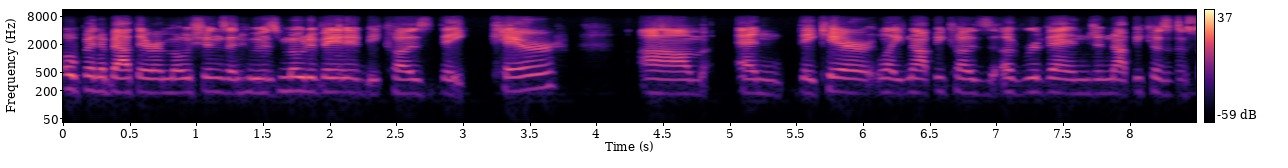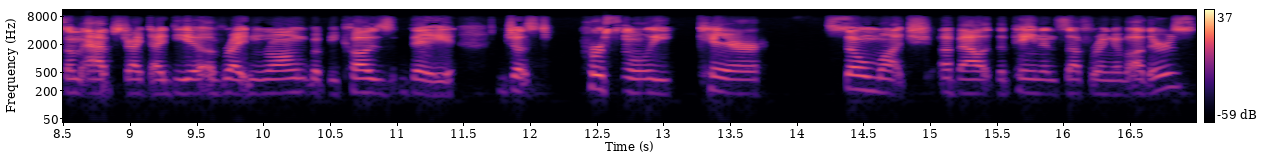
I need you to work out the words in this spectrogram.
open about their emotions and who is motivated because they care um, and they care like not because of revenge and not because of some abstract idea of right and wrong but because they just personally care so much about the pain and suffering of others.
